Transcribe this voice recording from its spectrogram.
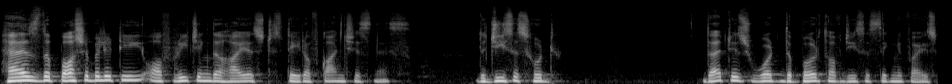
has the possibility of reaching the highest state of consciousness, the Jesushood. That is what the birth of Jesus signifies.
